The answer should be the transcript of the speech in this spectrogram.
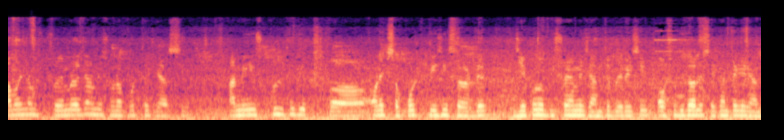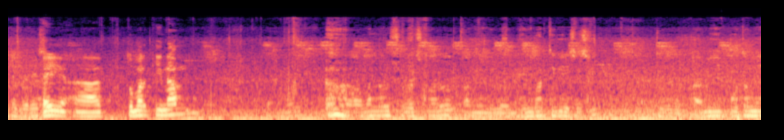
আমার নাম সোয়েম রাজা আমি সোনাপুর থেকে আসছি আমি স্কুল থেকে অনেক সাপোর্ট পেয়েছি স্যারদের। যে কোনো বিষয়ে আমি জানতে পেরেছি অসুবিধা হলে সেখান থেকে জানতে পেরেছি। এই তোমার কি নাম? আমার নাম সুরজ মারু আমি ভীমবার থেকে এসেছি। তো আমি প্রথমে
